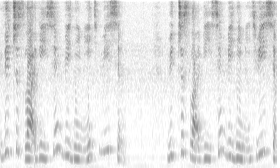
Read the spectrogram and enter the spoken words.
Від числа 8 відніміть 8. Від числа 8 відніміть 8.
